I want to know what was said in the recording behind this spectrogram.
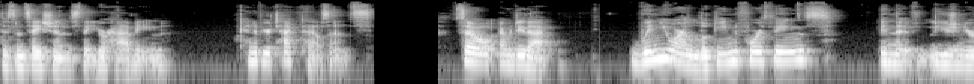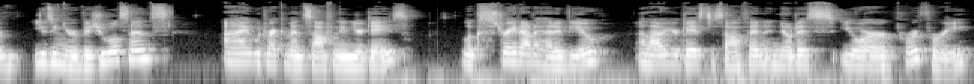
The sensations that you're having, kind of your tactile sense. So I would do that. When you are looking for things in the using your using your visual sense, I would recommend softening your gaze. Look straight out ahead of you. Allow your gaze to soften and notice your periphery,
